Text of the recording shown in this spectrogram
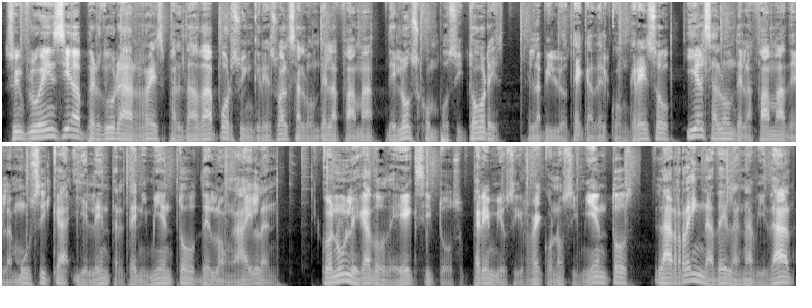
Su influencia perdura respaldada por su ingreso al Salón de la Fama de los Compositores, la Biblioteca del Congreso y el Salón de la Fama de la Música y el Entretenimiento de Long Island. Con un legado de éxitos, premios y reconocimientos, la Reina de la Navidad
